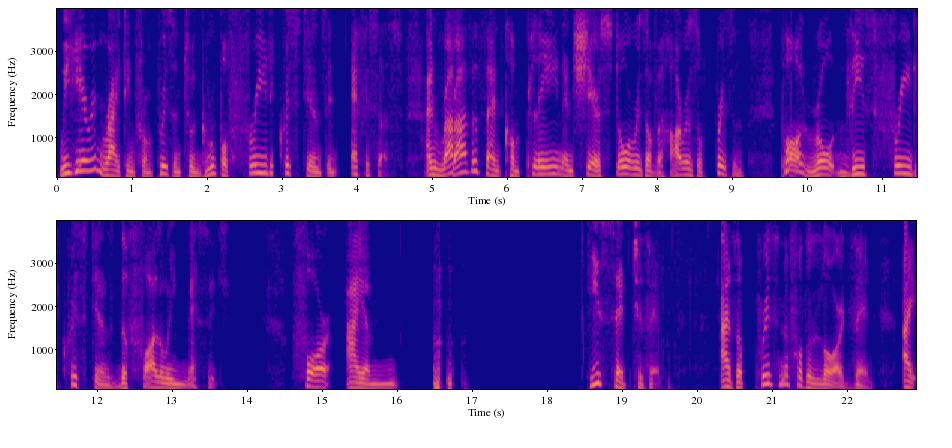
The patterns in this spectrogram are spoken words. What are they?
We hear him writing from prison to a group of freed Christians in Ephesus, and rather than complain and share stories of the horrors of prison, Paul wrote these freed Christians the following message. For I am, he said to them, As a prisoner for the Lord, then, I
